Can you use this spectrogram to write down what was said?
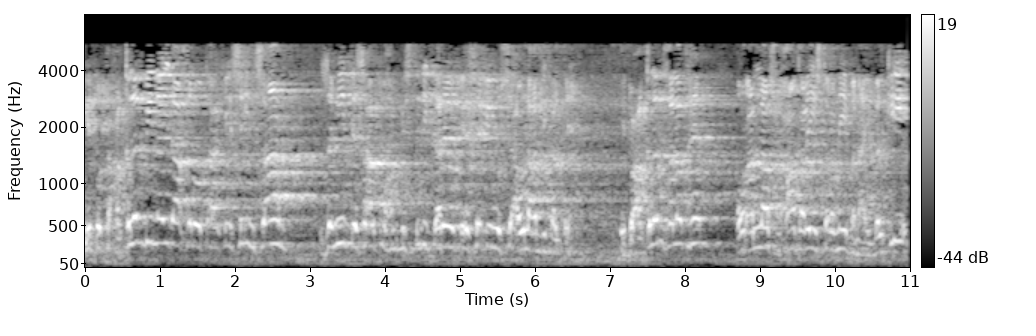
یہ تو عقل بھی نہیں داخل ہوتا ہے کیسے انسان زمین کے ساتھ وہ ہم مستری کرے اور کیسے کہ اس سے اولاد نکلتے ہیں۔ یہ تو عقل غلط ہے اور اللہ سبحانہ تعالیٰ اس طرح نہیں بنائی، بلکہ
